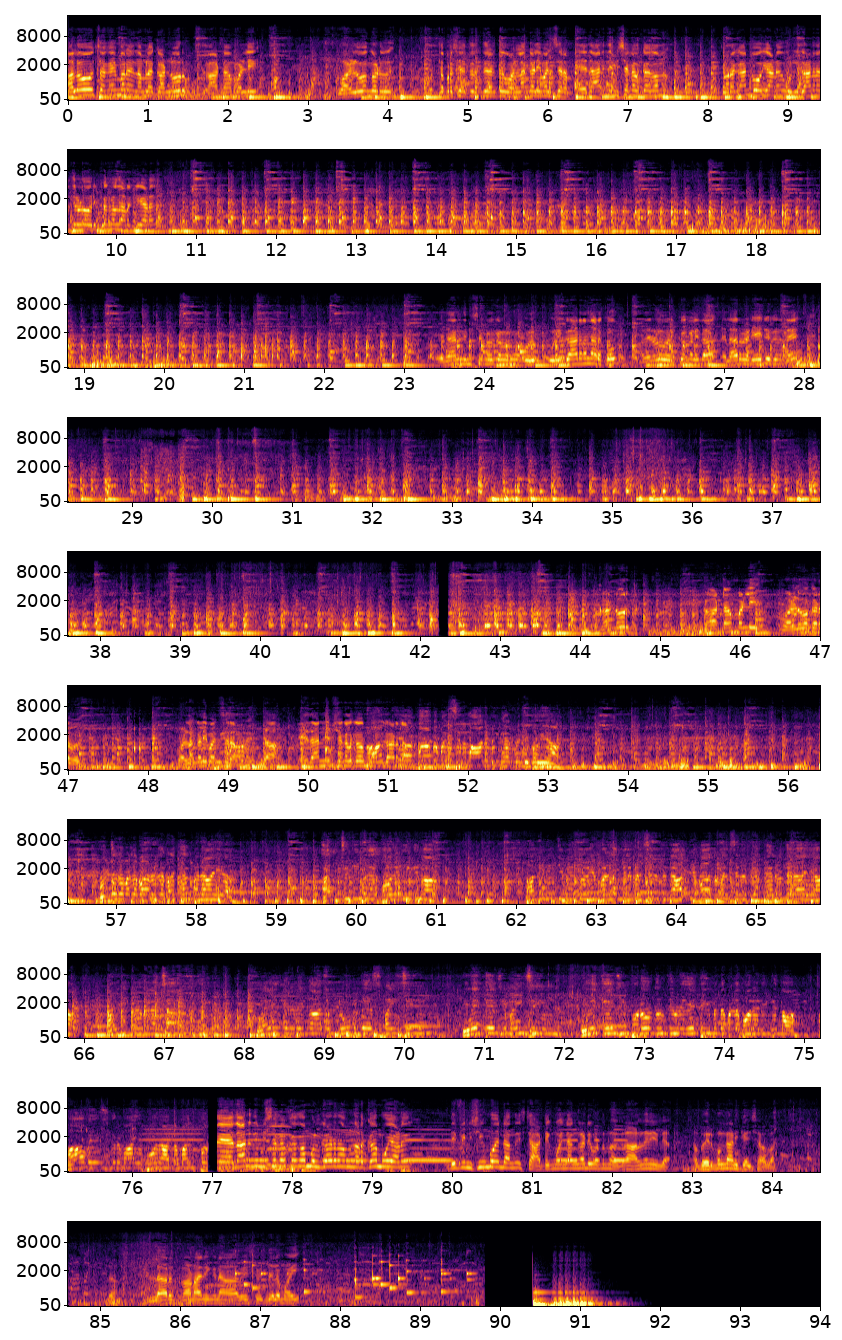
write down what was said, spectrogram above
Hello ചങ്ങൈമറ നമ്മളെ കണ്ണൂർ കാട്ടാമ്പള്ളി വള്ളുവങ്കടവ് മുത്തപ്രക്ഷേത്രത്തിനടുത്ത് വള്ളംകളി മത്സരം. ഏതാനും നിമിഷങ്ങൾക്കകം തുടങ്ങാൻ പോവുകയാണ്. ഉദ്ഘാടനത്തിലുള്ള ഒരുക്കങ്ങൾ നടക്കുകയാണ്. ഏതാനും നിമിഷങ്ങൾക്കകം ഉദ്ഘാടനം നടക്കും. അതിനുള്ള ഒരുക്കങ്ങൾ ഇതാ എല്ലാവരും റെഡിയായിട്ട് വെക്കുന്നുണ്ട് കാട്ടാമ്പള്ളി വള്ളുവങ്കടവ്. വള്ളംകളി മത്സരം. ഇതാ ഏതാനും നിമിഷങ്ങൾക്ക് ഉദ്ഘാടനം. മത്സരം ആരംഭിക്കാൻ വേണ്ടി പോവുകയാണ് ഉത്തര മലബാറിലെ പ്രഗത്ഭരായ അഞ്ചു ടീമുകൾ പോരടിക്കുന്ന പതിനഞ്ച് പേരുടെയും വെള്ളങ്കൽ മത്സരത്തിന്റെ ആദ്യപാദ മത്സരത്തിൽ കരുതരായ മൈച്ചയും എ കെ ജി മൈച്ചയും എ കെ ജി പടോതുർത്തിയുടെ എ ടീമും പോരടിക്കുന്ന ആവേശകരമായ പോരാട്ടം ഏതാനും നിമിഷങ്ങൾക്കകം ഉദ്ഘാടനം നടക്കാൻ പോയാണ്. ഇത് ഫിനിഷിംഗ് പോയിന്റ് ആണ്. സ്റ്റാർട്ടിംഗ് പോയിന്റ് അങ്ങോട്ട് വിട്ടുന്നത് കാണുന്നില്ല. അപ്പൊ വരുമ്പം കാണിക്കാം ഇൻഷാല്ല എല്ലാവരും കാണാൻ ഇങ്ങനെ ആവേശോജ്വലമായി.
